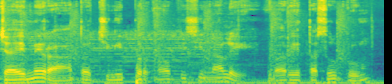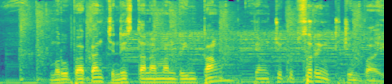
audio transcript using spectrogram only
Jahe merah atau Juniper officinale varietas rubrum merupakan jenis tanaman rimpang yang cukup sering dijumpai,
